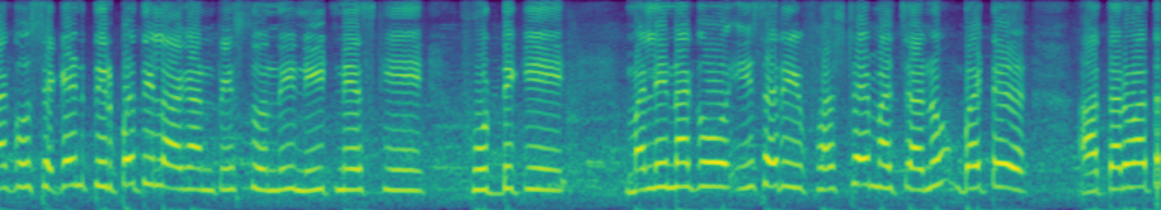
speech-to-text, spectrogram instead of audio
నాకు సెకండ్ తిరుపతి లాగా అనిపిస్తుంది నీట్నెస్కి ఫుడ్కి మళ్ళీ నాకు ఈసారి ఫస్ట్ టైం వచ్చాను బట్ ఆ తర్వాత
